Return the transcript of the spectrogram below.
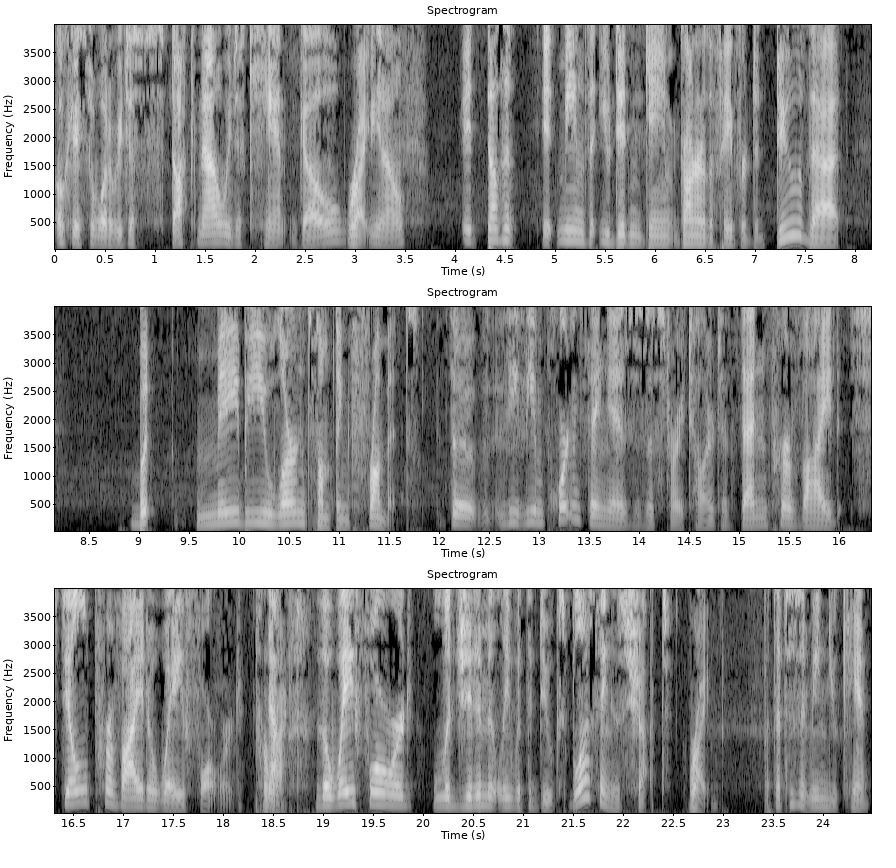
Okay, so what are we just stuck now? We just can't go? Right. You know? it doesn't it means that you didn't gain garner the favor to do that but maybe you learned something from it the the the important thing is as a storyteller to then provide still provide a way forward. Correct. Now, the way forward legitimately with the Duke's blessing is shut, right but that doesn't mean you can't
